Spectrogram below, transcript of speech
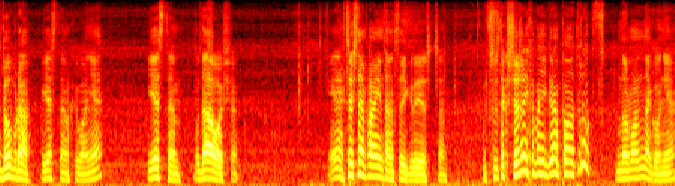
Dobra, jestem chyba, nie? Jestem, udało się. Ja coś tam pamiętam z tej gry jeszcze. W sumie tak szczerze chyba nie grałem ponad rok w normalnego, nie?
